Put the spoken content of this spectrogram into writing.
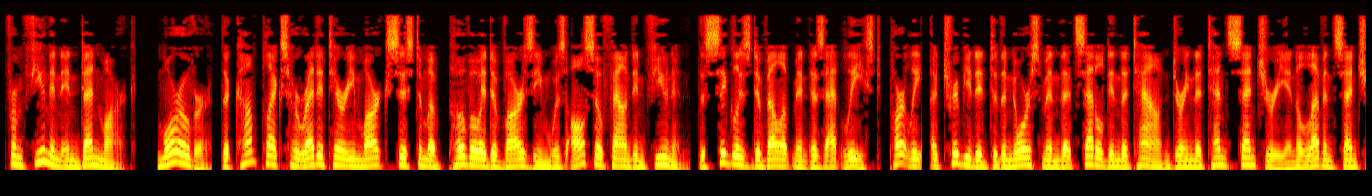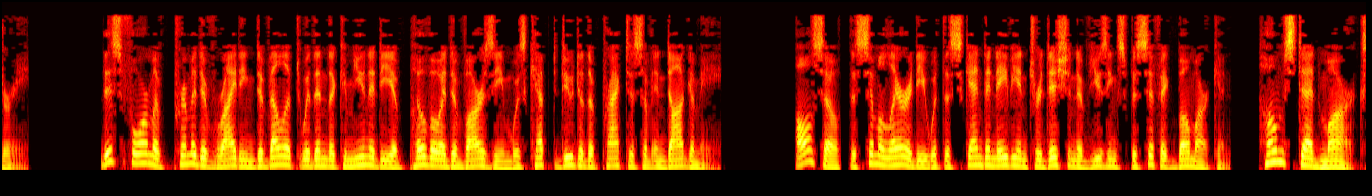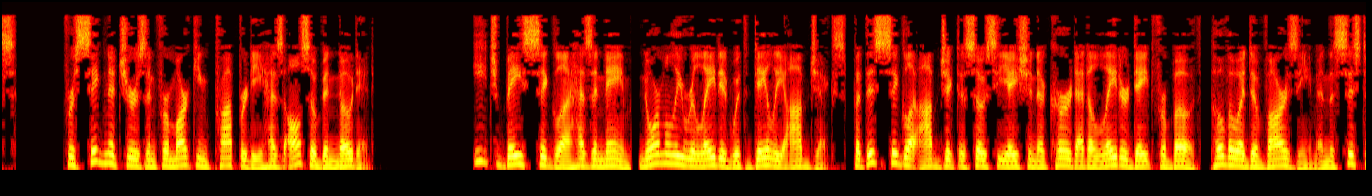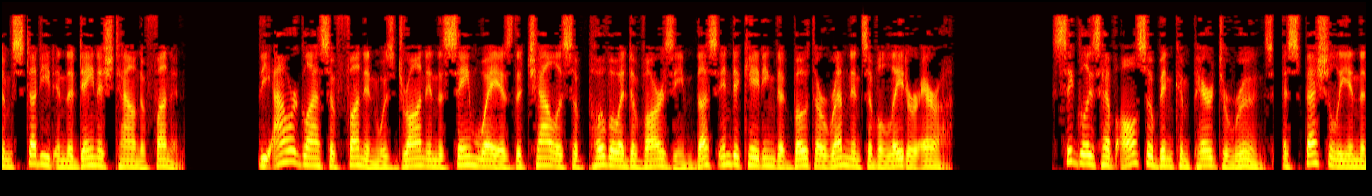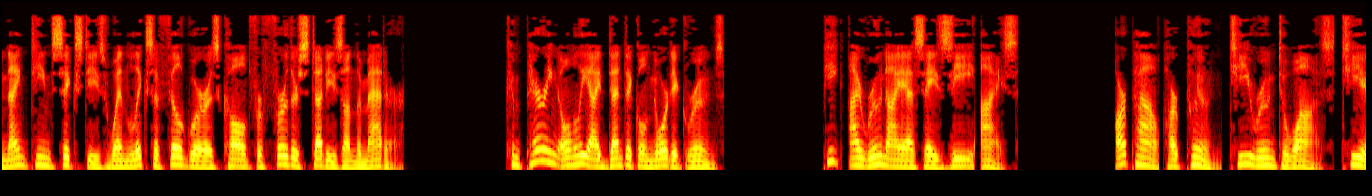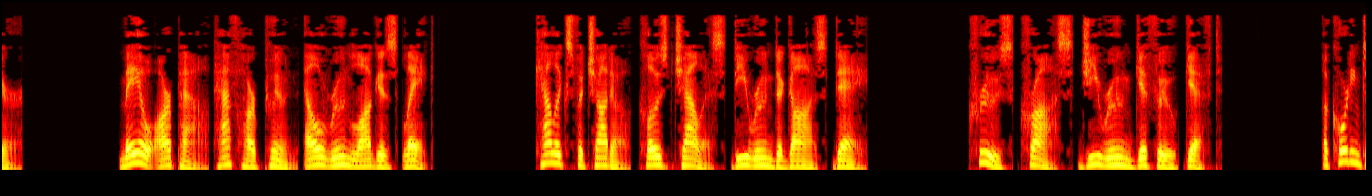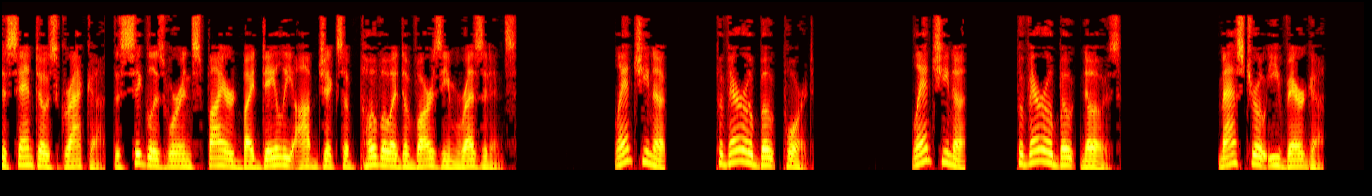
from Funen in Denmark. Moreover, the complex hereditary mark system of Povoa de Varzim was also found in Funen. The sigla's development is at least, partly, attributed to the Norsemen that settled in the town during the 10th century and 11th century. This form of primitive writing developed within the community of Povoa de Varzim was kept due to the practice of endogamy. Also, the similarity with the Scandinavian tradition of using specific bomarken homestead marks for signatures and for marking property has also been noted. Each base sigla has a name, normally related with daily objects, but this sigla object association occurred at a later date for both, Povoa de Varzim and the system studied in the Danish town of Funen. The hourglass of Funen was drawn in the same way as the chalice of Povoa de Varzim thus indicating that both are remnants of a later era. Siglas have also been compared to runes, especially in the 1960s when Lixa Filgueiras called for further studies on the matter. Comparing only identical Nordic runes. Peak, I rune isaz ice. Arpau harpoon. T rune tawaz tier Mayo arpau half harpoon. L rune laguz lake. Calix fachado closed chalice. D rune dagaz day. Cruz cross. G rune gifu gift According to Santos Graca, the siglas were inspired by daily objects of Povoa de Varzim residents. Lanchina Poveiro boat port. Lanchina Poveiro boat nose. Mastro e Verga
